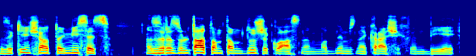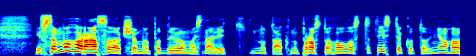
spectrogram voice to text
закінчила той місяць. З результатом там дуже класним, одним з найкращих в NBA. І в самого Рассела, якщо ми подивимось навіть ну так, ну просто голу статистику, то в нього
